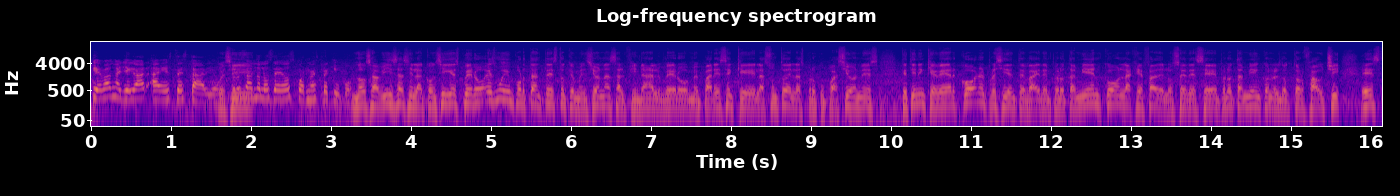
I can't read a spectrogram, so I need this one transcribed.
que van a llegar a este estadio. Pues sí, cruzando los dedos por nuestro equipo. Nos avisas si la consigues, pero es muy importante esto que mencionas al final, Vero. Me parece que el asunto de las preocupaciones que tienen que ver con el presidente Biden, pero también con la jefa de los CDC, pero también con el doctor Fauci, es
